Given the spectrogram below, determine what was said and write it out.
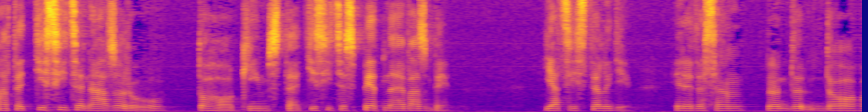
Máte tisíce názorů toho, kým jste, tisíce zpětné vazby. Jací jste lidi. Jedete sem do, do, do,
